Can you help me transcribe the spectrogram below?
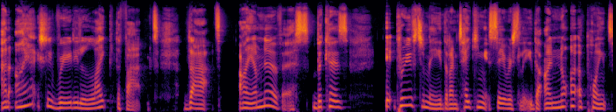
And I actually really like the fact that I am nervous because it proves to me that I'm taking it seriously, that I'm not at a point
